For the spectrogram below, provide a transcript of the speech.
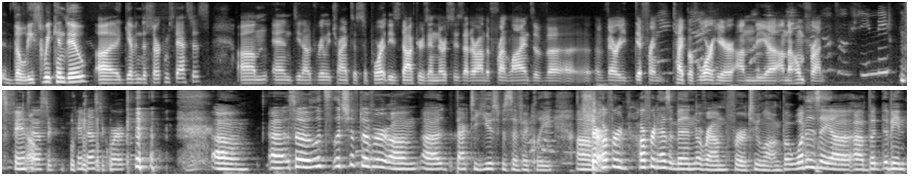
the least we can do uh, given the circumstances, um, and you know really trying to support these doctors and nurses that are on the front lines of uh, a very different type of war here on the uh, on the home front. It's fantastic, fantastic work. um, uh, so let's let's shift over um, uh, back to you specifically. Um, Sure. Hartford Hartford hasn't been around for too long, but what is a uh, uh, but I mean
